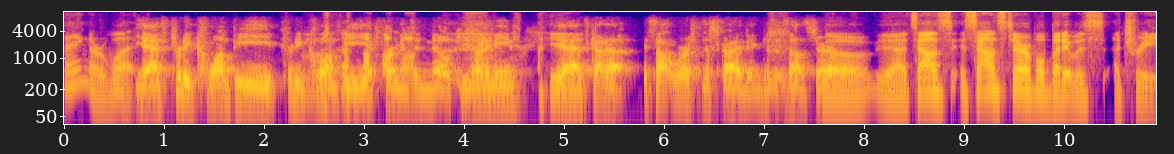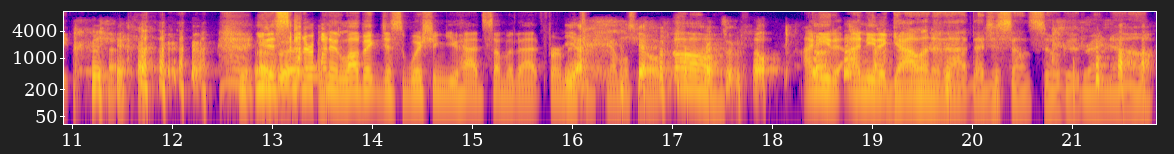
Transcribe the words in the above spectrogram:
thing, or what? Yeah, it's pretty clumpy, pretty clumpy fermented milk. You know what I mean? Yeah, yeah it's kind of it's not worth describing because it sounds terrible. No, yeah, it sounds it sounds terrible, but it was a treat. you just sat around in Lubbock, just wishing you had some of that fermented yeah. camel's yeah, milk. Oh, milk. I need I need a gallon of that. That just sounds so good right now.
